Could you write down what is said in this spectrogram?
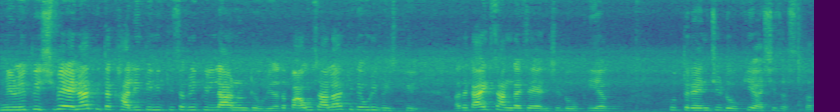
निळी पिशवी आहे ना तिथं खाली तिने ती सगळी पिल्लं आणून ठेवली आता पाऊस आला की तेवढी भिजतील. आता काय सांगायचं यांची डोकी या कुत्र्यांची डोकी अशीच असतात.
